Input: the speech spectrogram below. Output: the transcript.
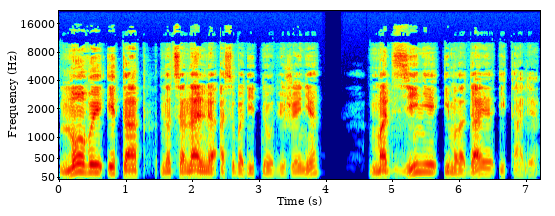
Новый этап национально-освободительного движения Мадзини и молодая Италия.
